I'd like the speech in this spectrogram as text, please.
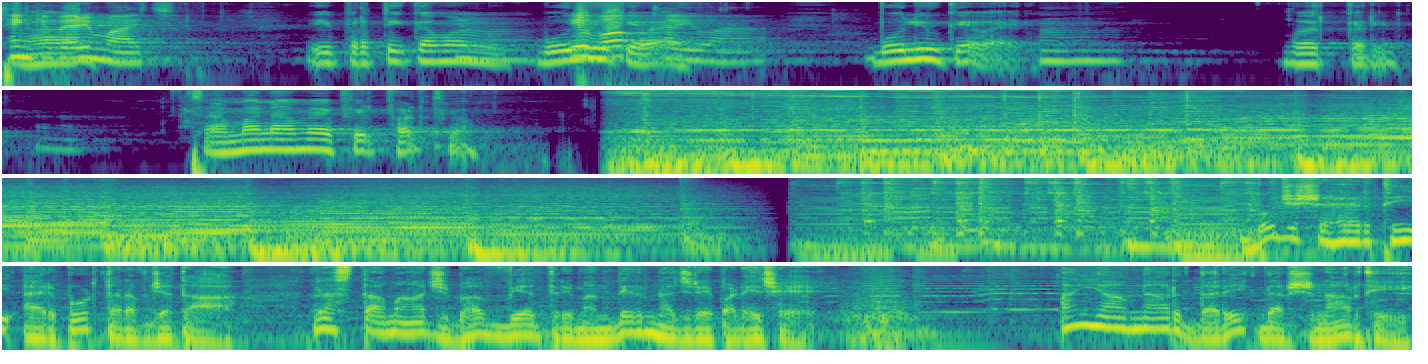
થેન્ક યુ વેરી મચ એ પ્રતિક્રમણ બોલ્યું કહેવાય. બોલ્યું કહેવાય. વર્ક કર્યું. સામાનામાં ફેરફાર થયો. ભુજ શહેરથી એરપોર્ટ તરફ જતા રસ્તામાં જ ભવ્ય ત્રિમંદિર નજરે પડે છે. અહીં આવનાર દરેક દર્શનાર્થી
